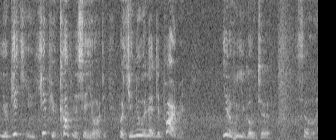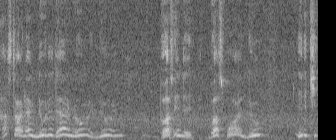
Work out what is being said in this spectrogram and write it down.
you get you keep your company seniority, but you're new in that department. You know, when you go to. So I started out new in the dining room and new in bus in the bus boy, new in the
